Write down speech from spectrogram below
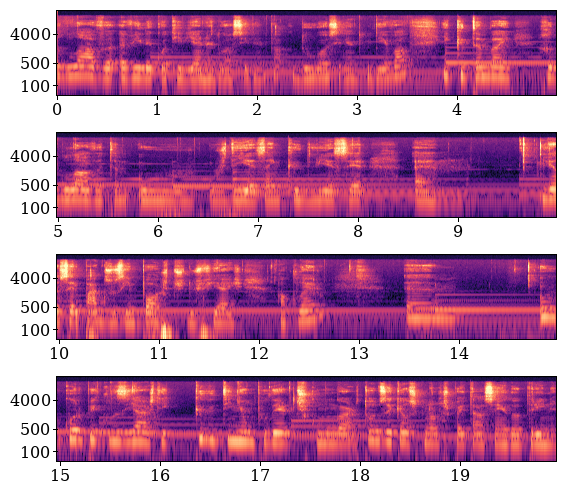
regulava a vida cotidiana do, ocidental, do Ocidente medieval e que também regulava tam, o, os dias em que devia ser, um, deviam ser pagos os impostos dos fiéis ao clero, um, o corpo eclesiástico que detinha um poder de excomungar todos aqueles que não respeitassem a doutrina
